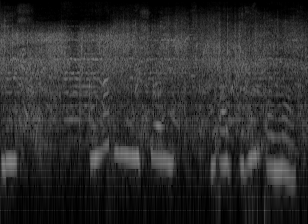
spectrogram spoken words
Please. I'm not really sure you are doing or not.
